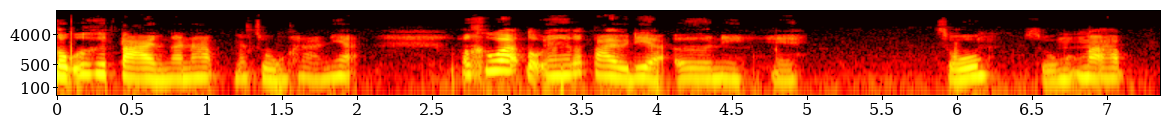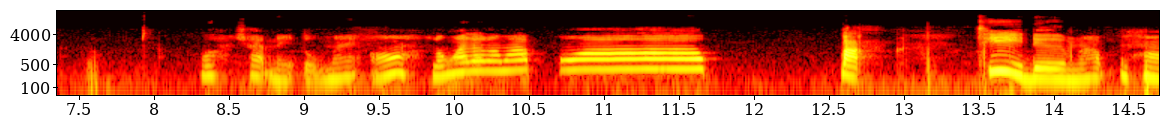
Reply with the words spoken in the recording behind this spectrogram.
ตกก็คือตายเหมือนกันนะครับ มันสูงขนาดเนี้ยก็คือว่าตกยังไงก็ตายอยู่ดีอะ เออ นี่เฮ้สูง สูงมากครับ โอ้ชาติไหนตกไหมอ๋อ ลงมาแล้วนะครับว้าวปักที่เดิมนะครับอ๋อ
